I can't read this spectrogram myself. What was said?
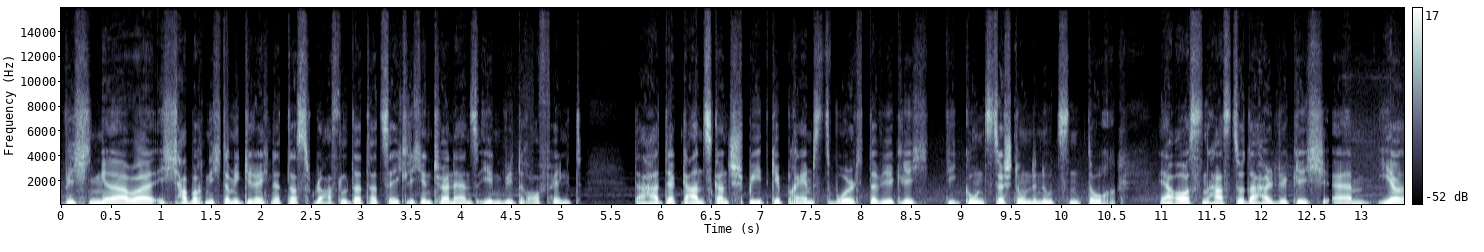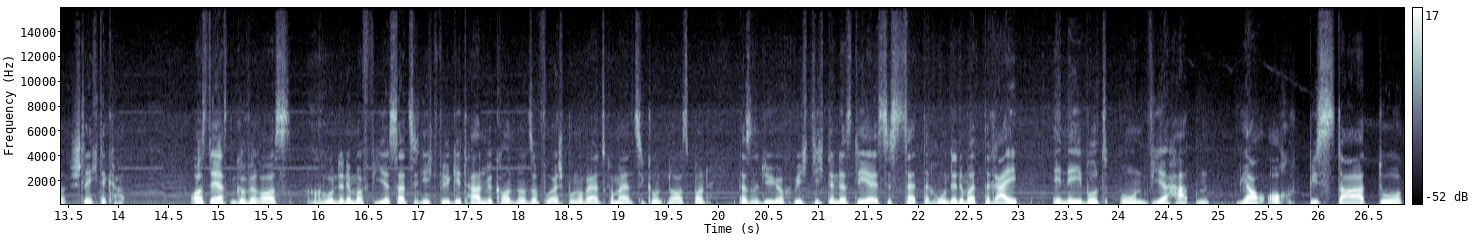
abgewichen, aber ich habe auch nicht damit gerechnet, dass Russell da tatsächlich in Turn 1 irgendwie draufhält. Da hat er ganz, ganz spät gebremst, wollte da wirklich die Gunst der Stunde nutzen, doch ja, außen hast du da halt wirklich ähm, eher schlechte Karten. Aus der ersten Kurve raus, Runde Nummer 4, es hat sich nicht viel getan, wir konnten unseren Vorsprung auf 1,1 Sekunden ausbauen. Das ist natürlich auch wichtig, denn das DRS ist seit Runde Nummer 3 enabled und wir hatten ja auch bis dato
